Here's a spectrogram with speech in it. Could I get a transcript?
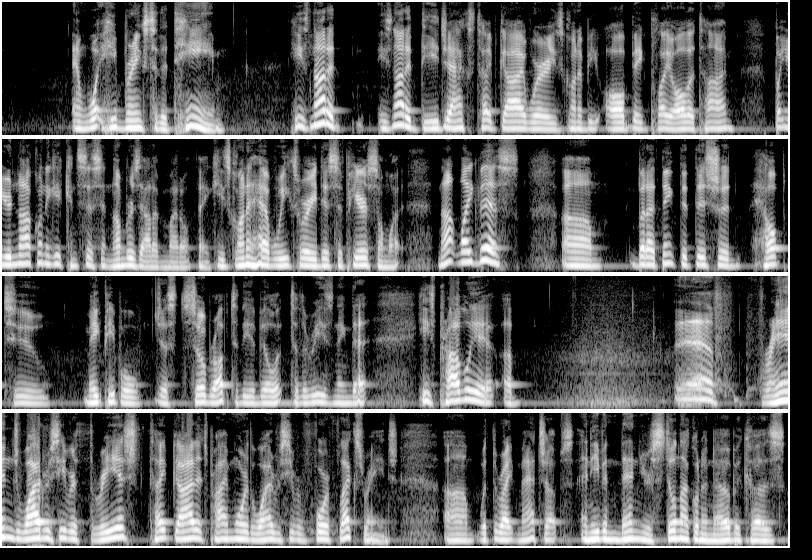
and what he brings to the team, he's not a he's not a Djax type guy where he's going to be all big play all the time, but you're not going to get consistent numbers out of him. I don't think he's going to have weeks where he disappears somewhat. Not like this, um, but I think that this should help to make people just sober up to the ability to the reasoning that he's probably a, a eh, fringe wide receiver three ish type guy. That's probably more the wide receiver four flex range um, with the right matchups. And even then, you're still not going to know because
